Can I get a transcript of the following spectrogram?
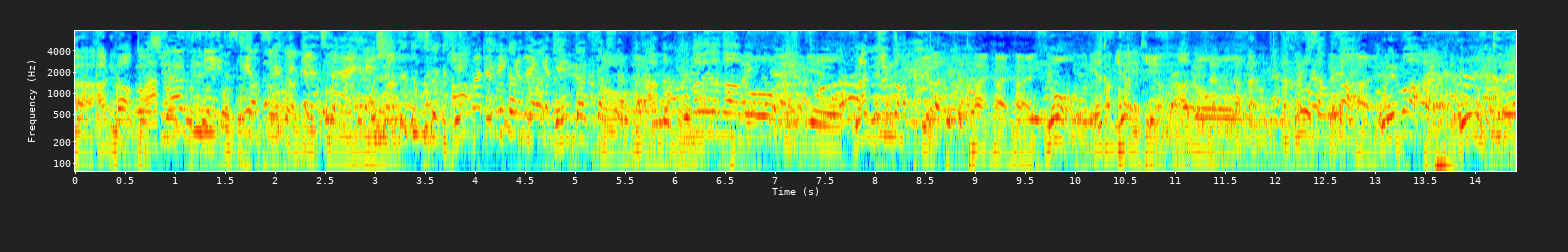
があることを知らずに使ってる人が結構い。る厳格化してるから。あのこの間のあのえっとランキング発表はいはいはい。のやつ上半期。であの拓郎さんがはい。俺は往復の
